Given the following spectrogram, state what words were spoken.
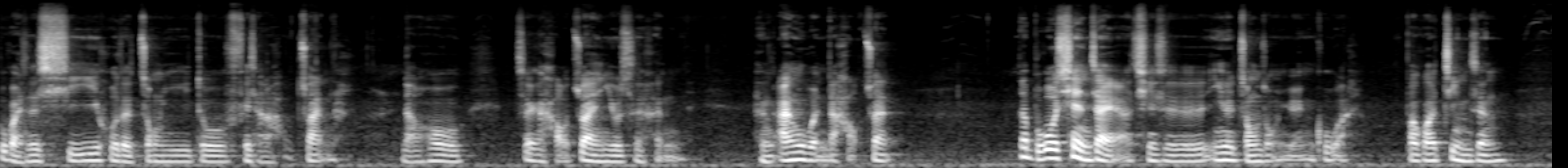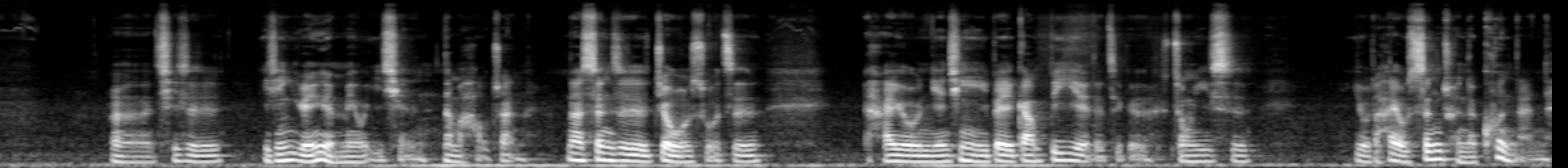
不管是西医或者中医都非常好赚呐，然后这个好赚又是很很安稳的好赚。那不过现在啊，其实因为种种缘故啊，包括竞争，呃，其实已经远远没有以前那么好赚了。那甚至就我所知，还有年轻一辈刚毕业的这个中医师，有的还有生存的困难呢。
